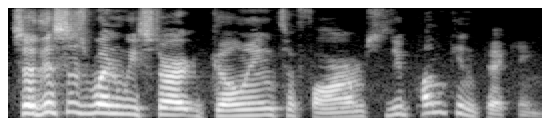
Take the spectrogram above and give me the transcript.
So this is when we start going to farms to do pumpkin picking,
